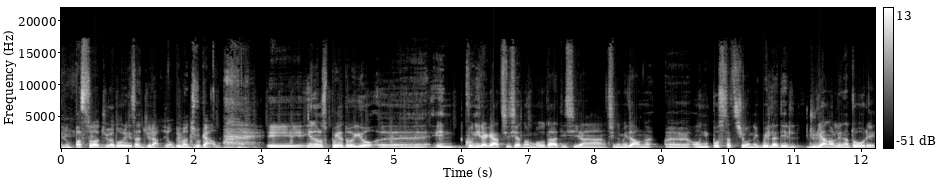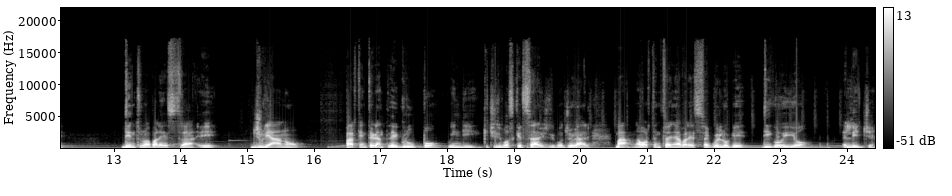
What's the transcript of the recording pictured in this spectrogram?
un passo da giocatore esagerato, diciamo, prima giocavo. E io nello spogliatoio eh, con i ragazzi sia normodotati sia sindrome Down eh, ho un'impostazione, quella del Giuliano allenatore dentro la palestra e Giuliano parte integrante del gruppo, quindi che ci si può scherzare, ci si può giocare, ma una volta entrati nella palestra quello che dico io è legge.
